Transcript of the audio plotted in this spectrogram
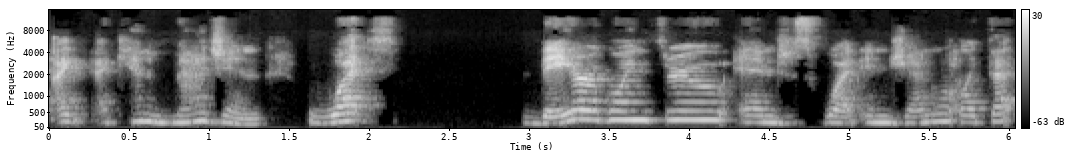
I, I can't imagine what they are going through and just what in general, like that.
